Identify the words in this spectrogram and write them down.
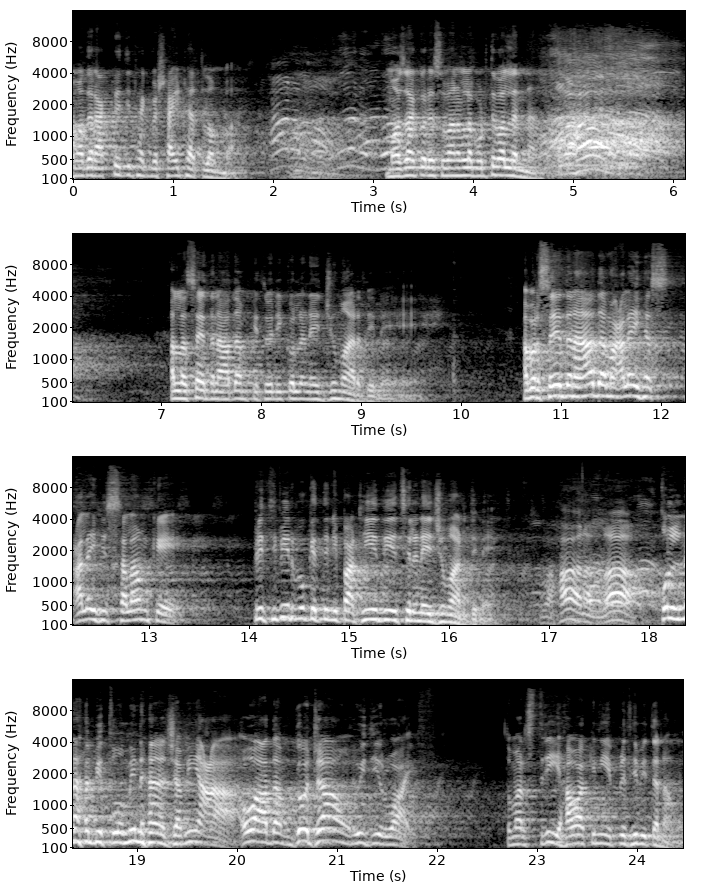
আমাদের আকৃতি থাকবে 60 হাত লম্বা। মজা করে সুবহানাল্লাহ পড়তে পারলেন না? আল্লাহ সৈয়দনা আদমকে তৈরি করলেন এই জুমার দিনে। আবার সৈয়দনা আদম আলাইহাস আলাইহিস সালামকে পৃথিবীর বুকে তিনি পাঠিয়ে দিয়েছিলেন এই জুমার দিনে। O Adam go down with your wife. তোমার স্ত্রী হাওয়াকে নিয়ে পৃথিবীতে নামো।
